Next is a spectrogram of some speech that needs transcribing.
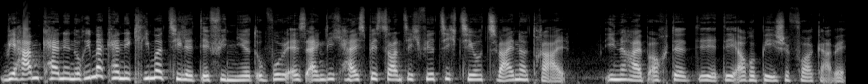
Wir haben keine, noch immer keine Klimaziele definiert, obwohl es eigentlich heißt bis 2040 CO2-neutral innerhalb auch der, der, der europäische Vorgabe.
